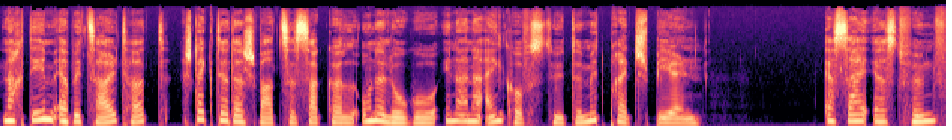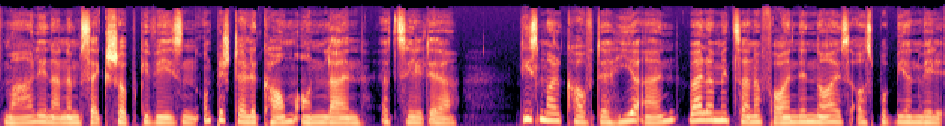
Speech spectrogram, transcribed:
Nachdem er bezahlt hat, steckt er das schwarze Sackerl ohne Logo in eine Einkaufstüte mit Brettspielen. Er sei erst fünfmal in einem Sexshop gewesen und bestelle kaum online, erzählt er. Diesmal kauft er hier ein, weil er mit seiner Freundin Neues ausprobieren will.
